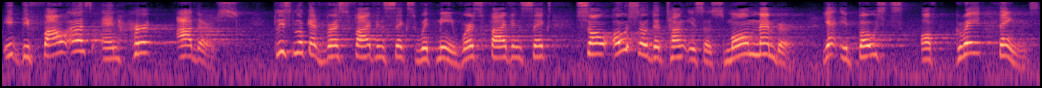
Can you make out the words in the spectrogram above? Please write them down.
It defiles us and hurt others. Please look at verse 5 and 6 with me. Verse 5 and 6. So also the tongue is a small member, yet it boasts of great things.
